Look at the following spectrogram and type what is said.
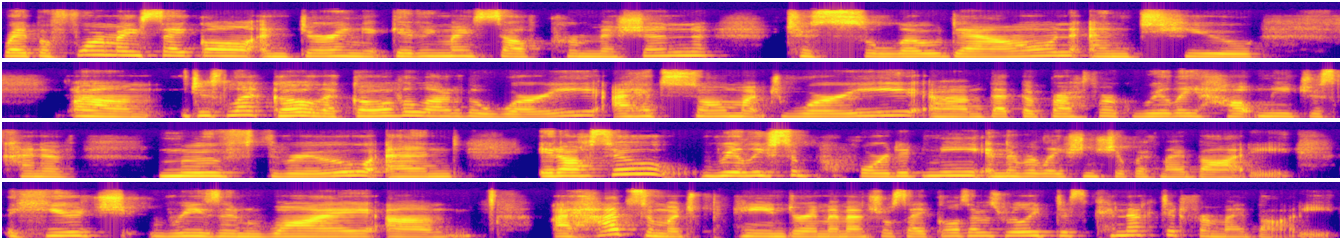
right before my cycle and during it, giving myself permission to slow down and to um, just let go, let go of a lot of the worry. I had so much worry um, that the breath work really helped me just kind of move through. And it also really supported me in the relationship with my body. A huge reason why um, I had so much pain during my menstrual cycles, I was really disconnected from my body.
